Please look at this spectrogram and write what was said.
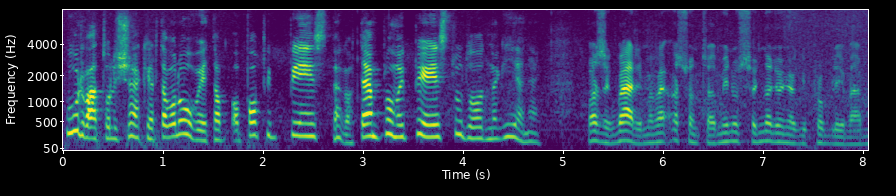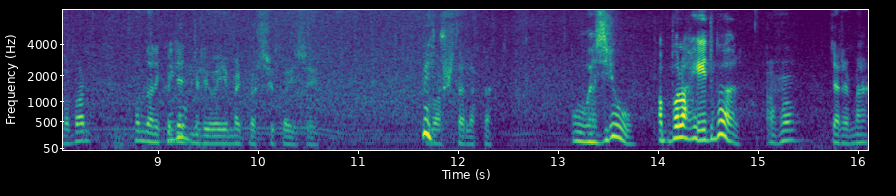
kurvától is elkértem a lóvét, a, a papi pénzt, meg a templomi pénzt, tudod, meg ilyenek. Bazzeg, várj, mert azt mondta a mínusz, hogy nagyon anyagi problémában van. Mondanik, hogy Igen? egy millió év megveszük a izét. A Mit? vas telepet. Ó, ez jó. Abból a hétből? Aha, gyere már.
